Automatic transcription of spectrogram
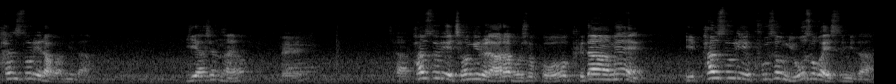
판소리라고 합니다. 이해하셨나요? 네. 자, 판소리의 정의를 알아보셨고 그 다음에 이 판소리의 구성 요소가 있습니다.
